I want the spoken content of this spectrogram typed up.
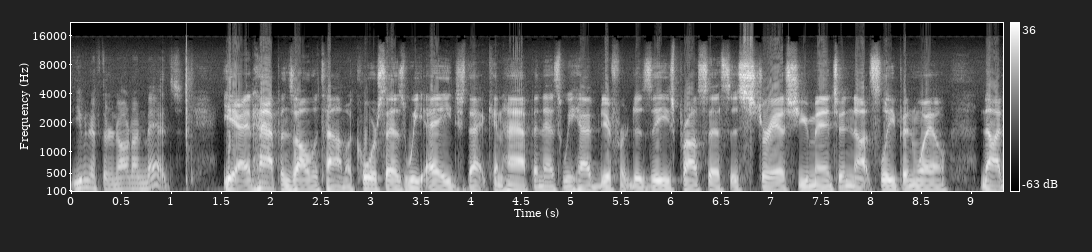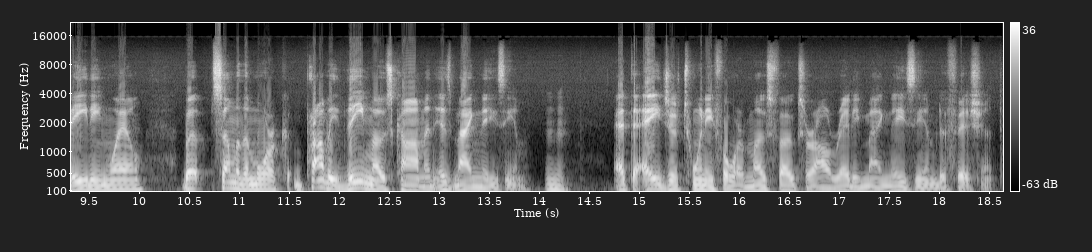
even if they're not on meds. Yeah, it happens all the time. Of course, as we age, that can happen as we have different disease processes, stress, you mentioned, not sleeping well, not eating well. But some of the more, probably the most common is magnesium. Mm-hmm. At the age of 24, most folks are already magnesium deficient.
